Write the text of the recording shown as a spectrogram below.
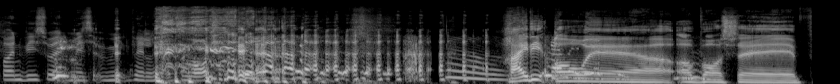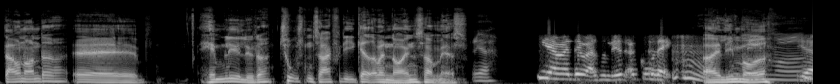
Få en visuel mit- milpille her til morgen. Heidi og, øh, og vores øh, Down Under øh, hemmelige lytter, tusind tak, fordi I gad at være nøgne sammen med os. Ja. Jamen, det var så lidt, og god dag. Og i lige måde. Ja,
